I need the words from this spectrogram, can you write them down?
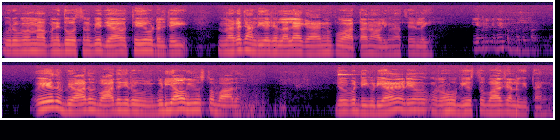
ਉਰੋਂ ਮੈਂ ਆਪਣੇ ਦੋਸਤ ਨੂੰ ਭੇਜਿਆ ਉੱਥੇ ਹੀ ਹੋਟਲ 'ਚ ਹੀ। ਮੈਂ ਕਿਹਾ ਚਾਂਦੀ ਦਾ ਛੱਲਾ ਲੈ ਕੇ ਆ ਇਹਨੂੰ ਪਵਾਤਾ ਨਾਲ ਹੀ ਮੈਂ ਉਸੇ ਲਈ। ਇਹ ਫਿਰ ਕਿੰਨੇ ਕਦੋਂ ਨਸ਼ਾ ਸਟਾਰਟ ਕੀਤਾ? ਇਹ ਤਾਂ ਵਿਆਹ ਤੋਂ ਬਾਅਦ ਜਦੋਂ ਗੁੜੀਆ ਹੋ ਗਈ ਉਸ ਤੋਂ ਬਾਅਦ। ਜੋ ਵੱਡੀ ਗੁੜੀਆ ਜਿਹੜੀ ਉਹ ਉਦੋਂ ਹੋ ਗਈ ਉਸ ਤੋਂ ਬਾਅਦ ਚਾਲੂ ਕੀਤਾ ਇਹਨੇ।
